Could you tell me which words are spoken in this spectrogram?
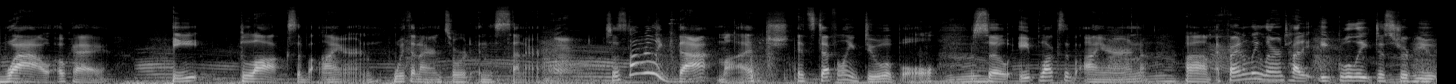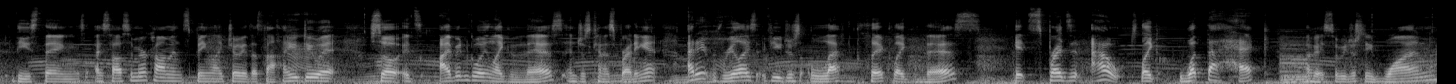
wow, okay. Eight blocks of iron with an iron sword in the center. So it's not really that much. It's definitely doable. So eight blocks of iron. Um, I finally learned how to equally distribute these things. I saw some of your comments being like, Joey, that's not how you do it. So it's I've been going like this and just kind of spreading it. I didn't realize if you just left click like this, it spreads it out. Like, what the heck? Okay, so we just need one,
